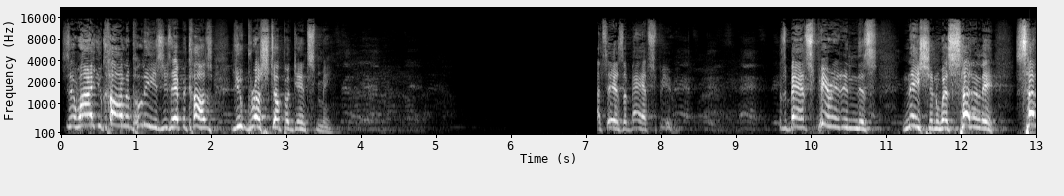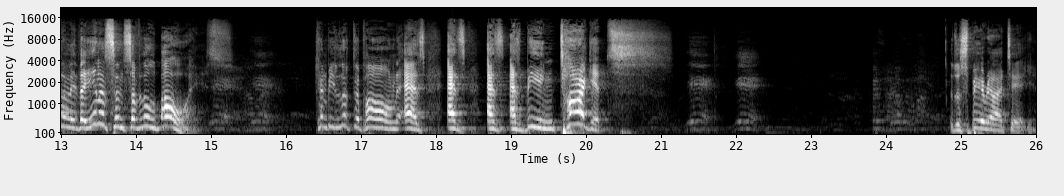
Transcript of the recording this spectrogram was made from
She said, Why are you calling the police? She said, Because you brushed up against me. I say it's a bad spirit. It's a bad spirit in this nation where suddenly, suddenly the innocence of little boys can be looked upon as, as, as, as being targets. The spirit, I tell you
